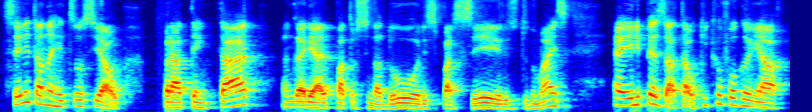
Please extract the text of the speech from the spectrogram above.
Se ele está na rede social para tentar angariar patrocinadores, parceiros e tudo mais, é ele pesar, tá, o que, que eu vou ganhar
